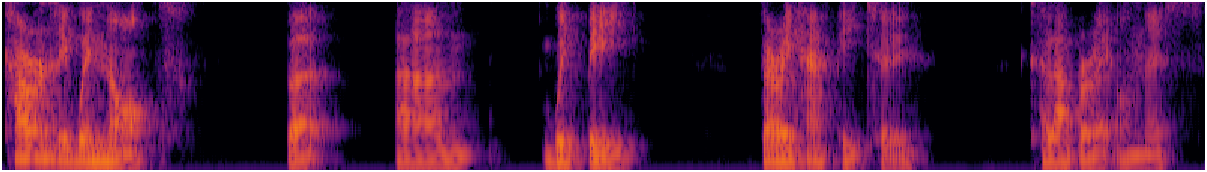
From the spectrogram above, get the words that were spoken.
currently we're not, but um, we'd be very happy to collaborate on this.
